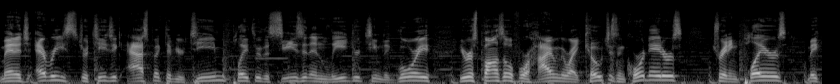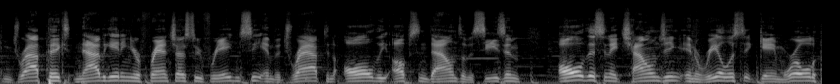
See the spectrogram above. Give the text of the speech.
Manage every strategic aspect of your team, play through the season, and lead your team to glory. You're responsible for hiring the right coaches and coordinators, trading players, making draft picks, navigating your franchise through free agency and the draft, and all the ups and downs of the season. All this in a challenging and realistic game world.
